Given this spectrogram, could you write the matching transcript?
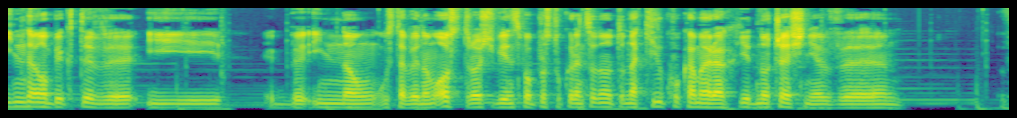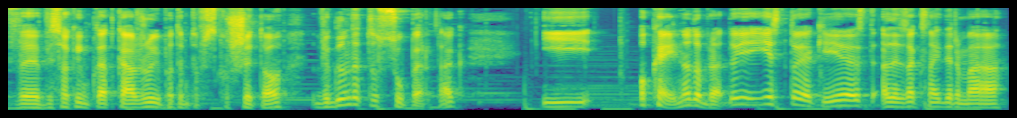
inne obiektywy i jakby inną ustawioną ostrość, więc po prostu kręcono to na kilku kamerach jednocześnie w, w wysokim klatkarzu i potem to wszystko szyto. Wygląda to super, tak? I okej, okay, no dobra, jest to jakie jest, ale Zack Snyder ma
